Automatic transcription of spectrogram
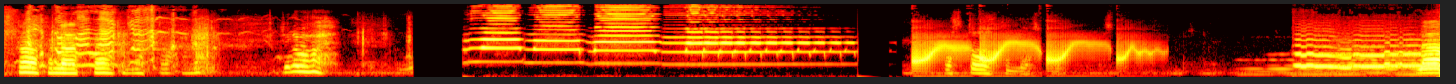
আস্তাগফিরুল্লাহ, আস্তাগফিরুল্লাহ, আস্তাগফিরুল্লাহ। চলো বাবা আস্তাগফিরুল্লাহ, আস্তাগফিরুল্লাহ। لا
